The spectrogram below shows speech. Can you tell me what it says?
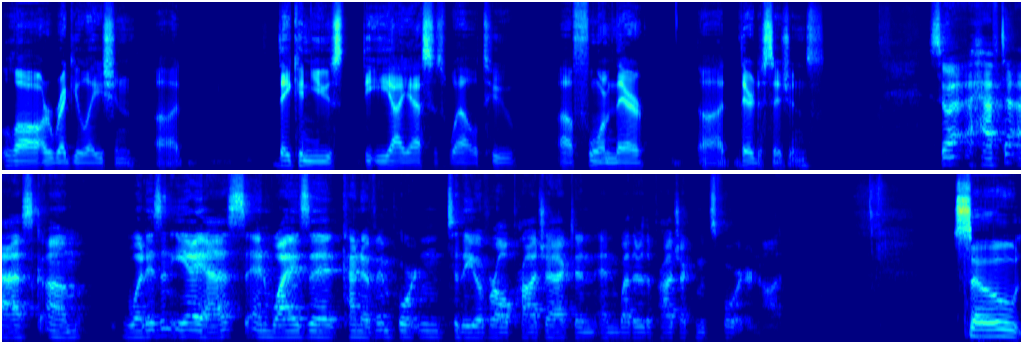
law or regulation. Uh, they can use the EIS as well to uh, form their uh, their decisions. So I have to ask, um, what is an EIS and why is it kind of important to the overall project and, and whether the project moves forward or not? So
